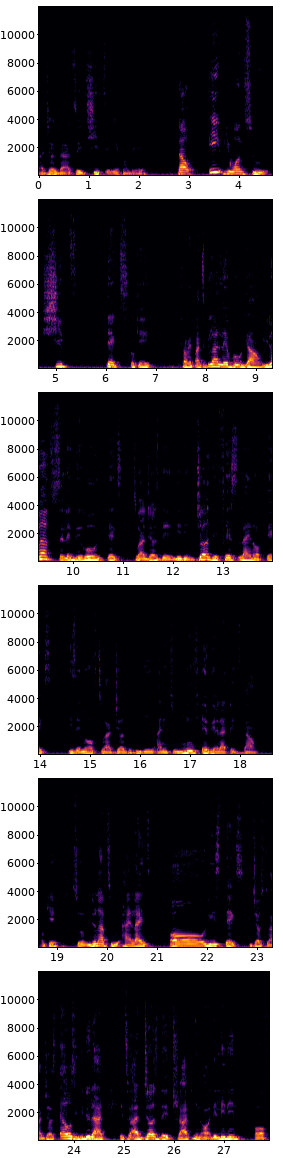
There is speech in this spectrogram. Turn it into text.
Adjust that so it shifts away from there. Now if you want to shift text okay from a particular level down you don't have to select the whole text to adjust the leading just the first line of text is enough to adjust the leading and it will move every other text down okay? So you don't have to highlight all these texts just to adjust. Else if you do that it will adjust the tracking or the leading of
